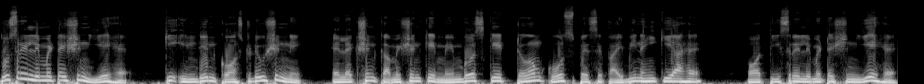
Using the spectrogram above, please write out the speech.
दूसरी लिमिटेशन ये है कि इंडियन कॉन्स्टिट्यूशन ने इलेक्शन कमीशन के मेंबर्स के टर्म को स्पेसिफाई भी नहीं किया है। और तीसरे लिमिटेशन ये है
